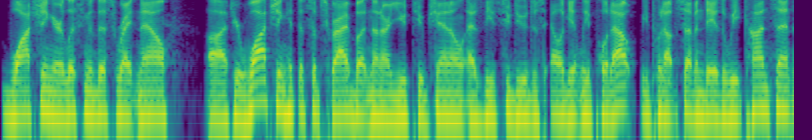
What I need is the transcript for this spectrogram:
watching or listening to this right now. Uh, if you're watching, hit the subscribe button on our YouTube channel as these two dudes just elegantly put out. We put out seven days a week content.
